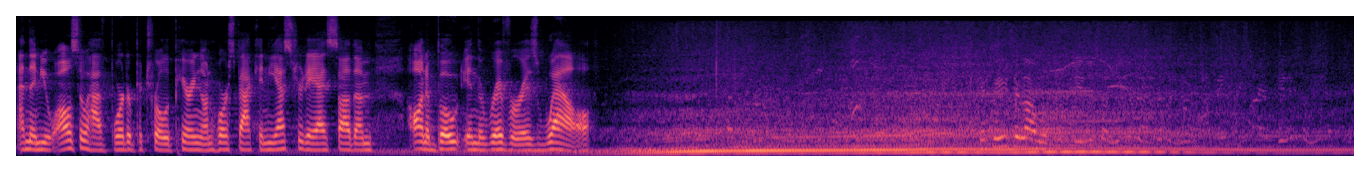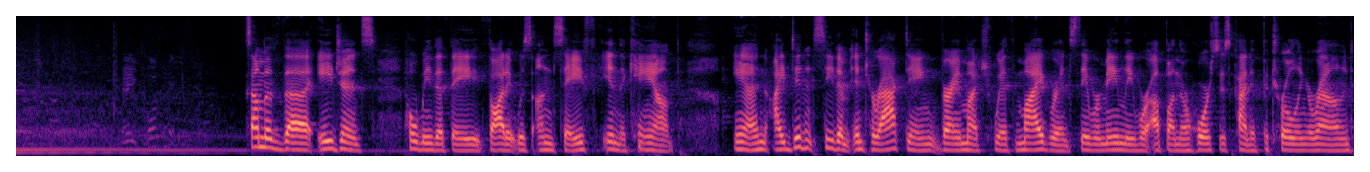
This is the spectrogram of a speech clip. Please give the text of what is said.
And then you also have Border Patrol appearing on horseback. And yesterday I saw them on a boat in the river as well. Some of the agents told me that they thought it was unsafe in the camp and I didn't see them interacting very much with migrants. They were mainly were up on their horses, kind of patrolling around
